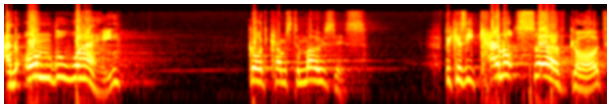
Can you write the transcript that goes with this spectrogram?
And on the way, God comes to Moses. Because he cannot serve God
